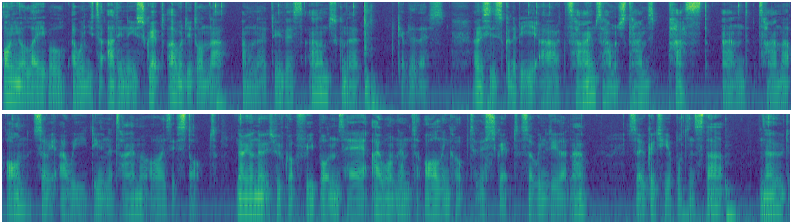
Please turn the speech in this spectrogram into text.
on your label, I want you to add a new script. I've already done that. I'm going to do this, and I'm just going to get rid of this. And this is going to be our time, so how much time has passed, and timer on. So are we doing a timer or is it stopped? Now you'll notice we've got three buttons here. I want them to all link up to this script. So we're going to do that now. So go to your button start, node,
